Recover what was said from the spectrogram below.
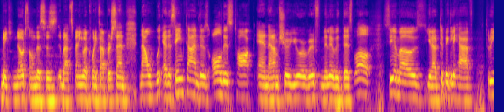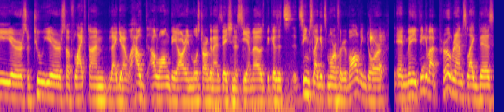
making notes on this is about spending about 25%. Now, at the same time, there's all this talk, and, and I'm sure you're very familiar with this. Well, CMOs, you know, typically have three years or two years of lifetime, like, you know, how, how long they are in most organizations as CMOs, because it's, it seems like it's more of a revolving door. And when you think about programs like this,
